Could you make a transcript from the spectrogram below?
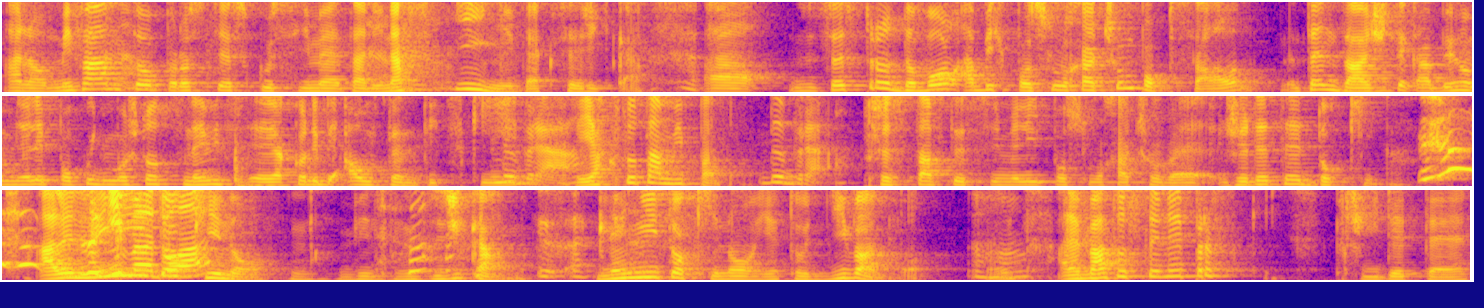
Ano, my vám to prostě zkusíme tady nastínit, tak se říká. A, sestro, dovol, abych posluchačům popsal ten zážitek, aby ho měli pokud možno co nejvíc eh, jako kdyby autentický. Dobrá. Jak to tam vypadá? Dobrá. Představte si, milí posluchačové, že jdete do kina. Ale Do není to divadla? kino. Hm, vy- Říkám, není to kino, je to divadlo. No? Ale má to stejné prvky. přijdete,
